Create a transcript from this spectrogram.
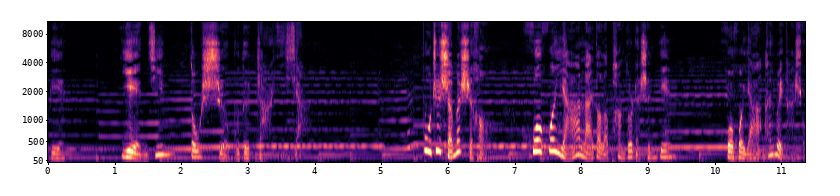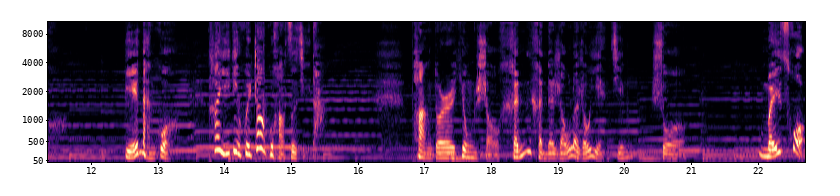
边，眼睛都舍不得眨一下。不知什么时候，豁豁牙来到了胖墩儿的身边。豁豁牙安慰他说：“别难过，他一定会照顾好自己的。”胖墩儿用手狠狠地揉了揉眼睛，说：“没错，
